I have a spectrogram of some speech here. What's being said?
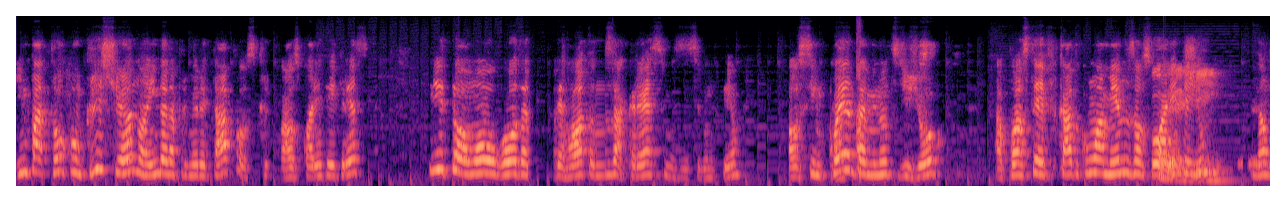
empatou com o Cristiano ainda na primeira etapa, aos, aos 43, e tomou o gol da derrota nos acréscimos do segundo tempo, aos 50 minutos de jogo, após ter ficado com um a menos aos Porra, 41 Erechim. não,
